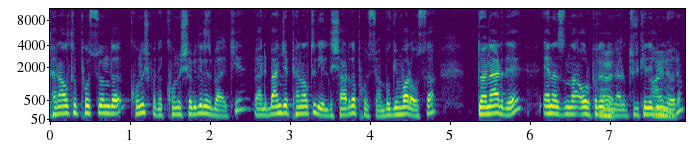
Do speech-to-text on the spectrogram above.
penaltı pozisyonunda konuşmadık. Konuşabiliriz belki. Yani bence penaltı değil dışarıda pozisyon. Bugün var olsa dönerdi. En azından Avrupa'da evet. dönerdi. Türkiye'de Aynen. bilmiyorum.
